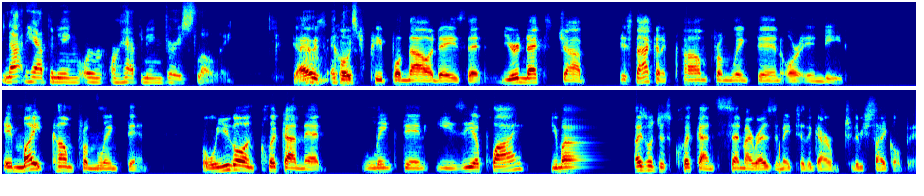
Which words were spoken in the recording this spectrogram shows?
not happening or, or happening very slowly. Yeah, I always um, coach people nowadays that your next job is not going to come from LinkedIn or Indeed. It might come from LinkedIn, but when you go and click on that LinkedIn Easy Apply, you might, might as well just click on send my resume to the gar- to the recycle bin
